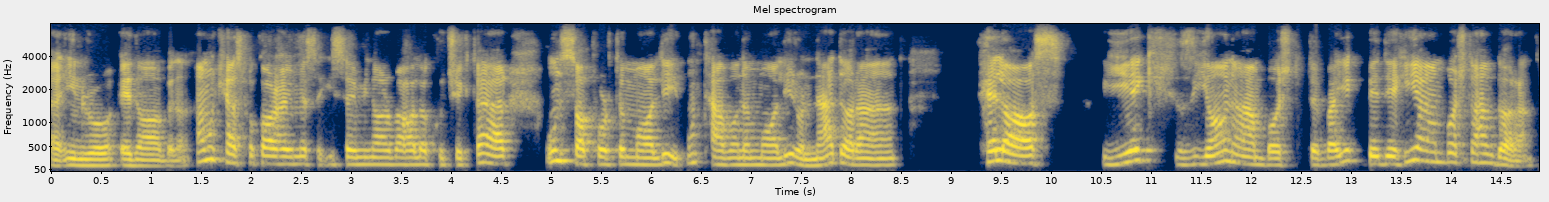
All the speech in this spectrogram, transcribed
این رو ادامه بدن. اما کسب و کارهایی مثل ای سمینار و حالا کوچکتر اون ساپورت مالی اون توان مالی رو ندارند پلاس یک زیان انباشته و یک بدهی انباشته هم دارند.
